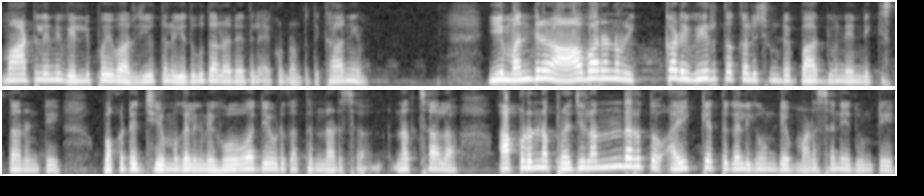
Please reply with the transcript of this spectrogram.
మాటలని వెళ్ళిపోయి వారి జీవితంలో ఎదుగుదల అనేది లేకుండా ఉంటుంది. కానీ ఈ మందిర ఆవరణం ఇక్కడ వీరితో కలిసి ఉండే భాగ్యం నేను నీకు ఇస్తానంటే ఒకటే జీవము కలిగిన హోవా దేవుడికి అతను నడచ నచ్చాలా? అక్కడున్న ప్రజలందరితో ఐక్యత కలిగి ఉండే మనసు అనేది ఉంటే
